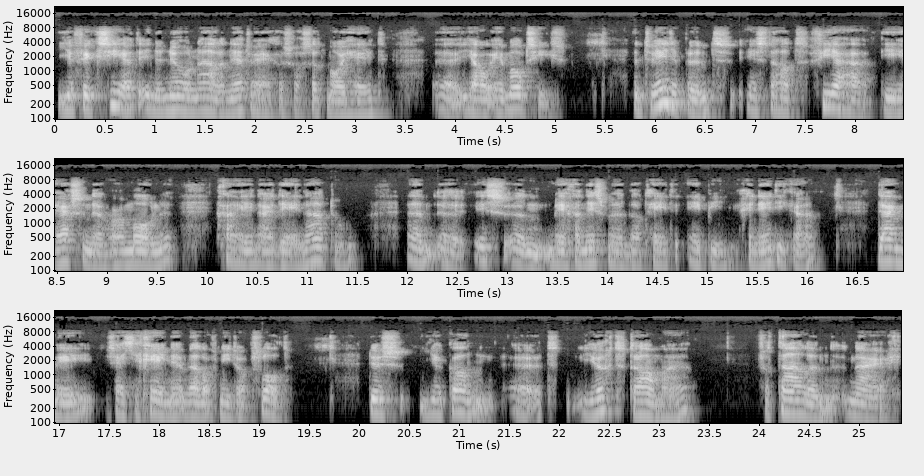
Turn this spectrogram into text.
je fixeert in de neuronale netwerken, zoals dat mooi heet, uh, jouw emoties. Een tweede punt is dat via die hersenenhormonen ga je naar DNA toe. En er is een mechanisme dat heet epigenetica. Daarmee zet je genen wel of niet op slot. Dus je kan eh, het jeugdtrauma vertalen naar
